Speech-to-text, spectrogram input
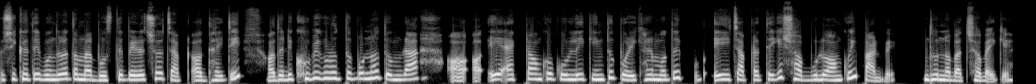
শিক্ষার্থী বন্ধুরা তোমরা বুঝতে পেরেছ চ্যাপ- অধ্যায়টি। অধ্যায়টি খুবই গুরুত্বপূর্ণ। তোমরা এই একটা অঙ্ক করলেই কিন্তু পরীক্ষার মধ্যে এই চাপটার থেকে সবগুলো অঙ্কই পারবে। ধন্যবাদ সবাইকে।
